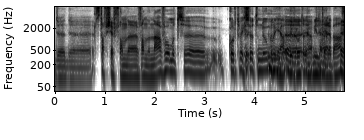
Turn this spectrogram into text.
de, de stafchef van de, van de NAVO, om het uh, kortweg zo te noemen. Ja, de grote uh, militaire baas.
